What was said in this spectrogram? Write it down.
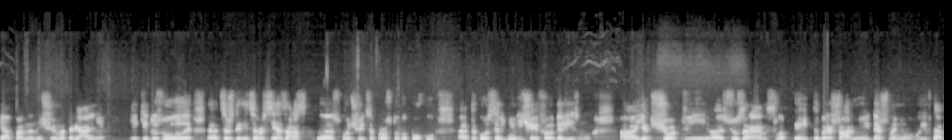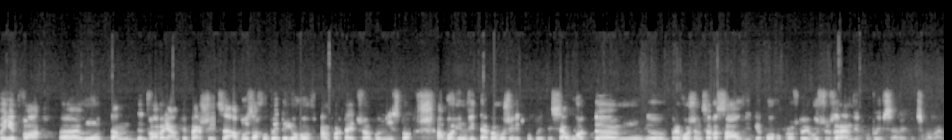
Я впевнений, що і матеріальні. Які дозволили Е, це ж дивіться, Росія зараз е, скочується просто в епоху е, такого середньовіччя і феодалізму. Якщо твій сюзерен слабкий, ти береш армію, йдеш на нього, і в тебе є два. Ну там два варіанти: перший це або захопити його в там фортецю або місто, або він від тебе може відкупитися. От е, Пригожин це васал, від якого просто його сюзерен відкупився в якийсь момент.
